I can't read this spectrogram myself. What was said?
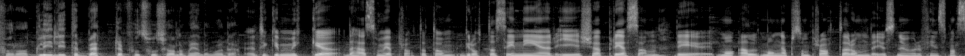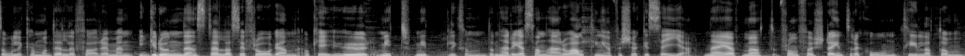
för att bli lite bättre på sociala medier? Vad är det? Jag tycker mycket det här som vi har pratat om, grotta sig ner i köpresan. Det är må all, många som pratar om det just nu och det finns massa olika modeller för det. Men i grunden ställa sig frågan, okej, okay, hur mitt, mitt, liksom, den här resan här och allting jag försöker säga. När jag möter, från första interaktion till att de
